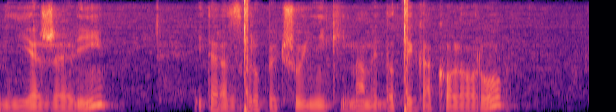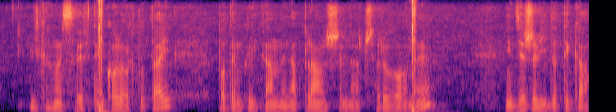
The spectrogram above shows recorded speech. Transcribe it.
jeżeli i teraz z grupy czujniki mamy dotyka koloru, klikamy sobie w ten kolor tutaj, potem klikamy na planszy na czerwony, więc jeżeli dotyka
